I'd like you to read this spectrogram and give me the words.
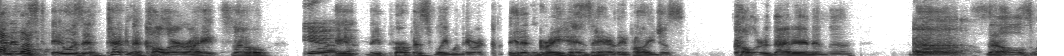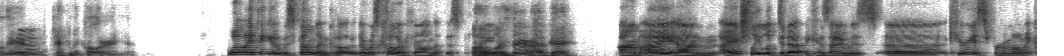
And it was it was in Technicolor, right? So yeah, they yeah. they purposefully when they were they didn't gray his hair, they probably just colored that in in the the Uh, cells when they were yeah. technicoloring it. Well, I think it was filmed in color. There was color film at this point. Oh, was there? Okay. Um, I um, I actually looked it up because I was uh, curious for a moment.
